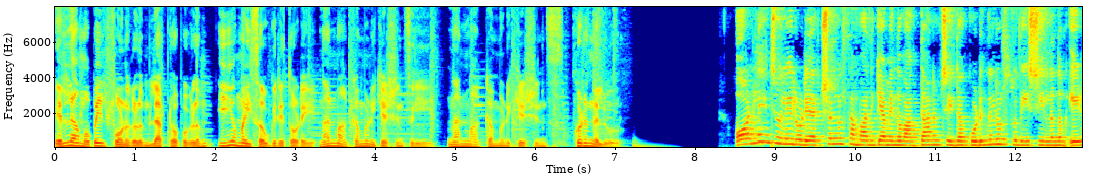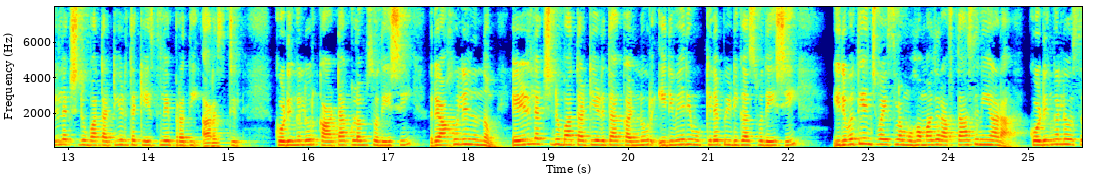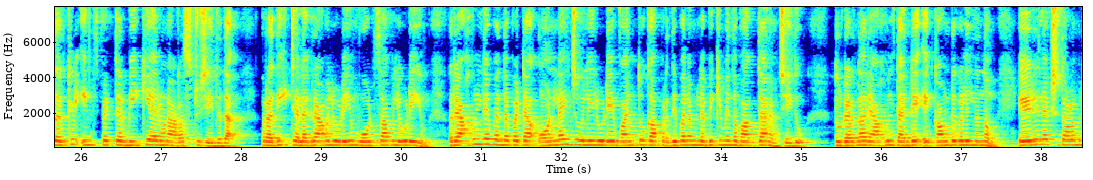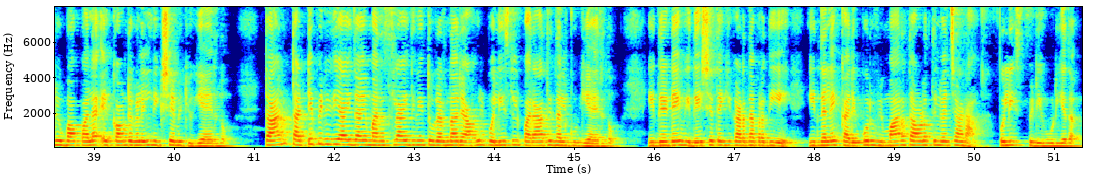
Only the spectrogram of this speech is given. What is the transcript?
എല്ലാ മൊബൈൽ ഫോണുകളും ലാപ്ടോപ്പുകളും ഇ എം ഐ സൗകര്യത്തോടെ നന്മ കമ്മ്യൂണിക്കേഷൻസിൽ നന്മ കമ്മ്യൂണിക്കേഷൻസ് കൊടുങ്ങല്ലൂർ. ഓൺലൈൻ ജോലിയിലൂടെ ലക്ഷങ്ങൾ സമ്പാദിക്കാമെന്ന് വാഗ്ദാനം ചെയ്ത കൊടുങ്ങല്ലൂർ സ്വദേശിയിൽ നിന്നും ഏഴ് ലക്ഷം രൂപ തട്ടിയെടുത്ത കേസിലെ പ്രതി അറസ്റ്റിൽ. കൊടുങ്ങല്ലൂർ കാട്ടാക്കുളം സ്വദേശി രാഹുലിൽ നിന്നും ഏഴ് ലക്ഷം രൂപ തട്ടിയെടുത്ത കണ്ണൂർ ഇരുവേരി മുക്കിലപീടിക സ്വദേശി ഇരുപത്തിയഞ്ച് വയസ്സുള്ള Muhammad റഫ്താസിനെയാണ് Kodungallur circle inspector B K Arun arrest ചെയ്തത്. പ്രതി ടെലഗ്രാമിലൂടെയും വാട്സാപ്പിലൂടെയും രാഹുലിനെ ബന്ധപ്പെട്ട ഓൺലൈൻ ജോലിയിലൂടെ വൻതുക പ്രതിഫലം ലഭിക്കുമെന്ന് വാഗ്ദാനം ചെയ്തു. തുടർന്ന് രാഹുൽ തന്റെ അക്കൗണ്ടുകളിൽ നിന്നും ഏഴ് ലക്ഷത്തോളം രൂപ പല അക്കൗണ്ടുകളിൽ നിക്ഷേപിക്കുകയായിരുന്നു. താൻ തട്ടിപ്പിനിരയായതായി മനസ്സിലായതിനെ തുടർന്ന് രാഹുൽ പോലീസിൽ പരാതി നൽകുകയായിരുന്നു. ഇതിനിടെ വിദേശത്തേക്ക് കടന്ന പ്രതിയെ ഇന്നലെ കരിപ്പൂർ വിമാനത്താവളത്തിൽ വെച്ചാണ് പോലീസ് പിടികൂടിയത്.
